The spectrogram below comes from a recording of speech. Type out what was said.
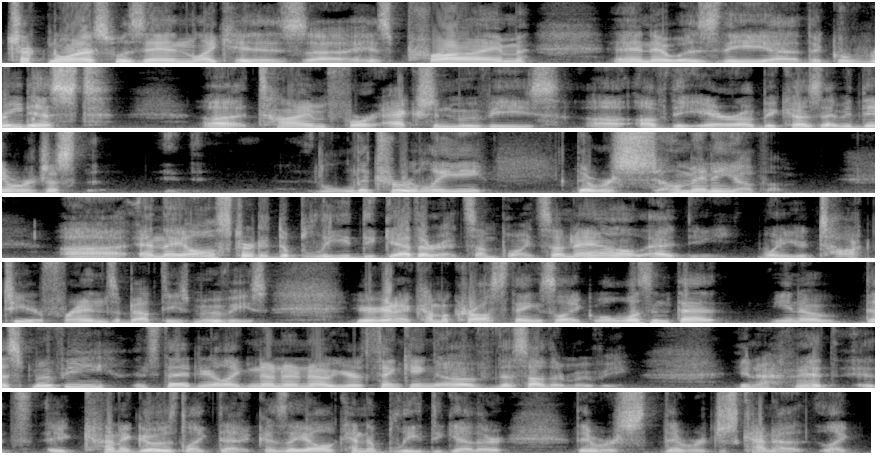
Chuck Norris was in like his uh, his prime, and it was the uh, the greatest uh, time for action movies uh, of the era because I mean they were just literally there were so many of them. Uh, and they all started to bleed together at some point. So now, uh, when you talk to your friends about these movies, you're going to come across things like, "Well, wasn't that you know this movie instead?" You're like, "No, no, no, you're thinking of this other movie." You know, it it's it kind of goes like that because they all kind of bleed together. They were they were just kind of like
